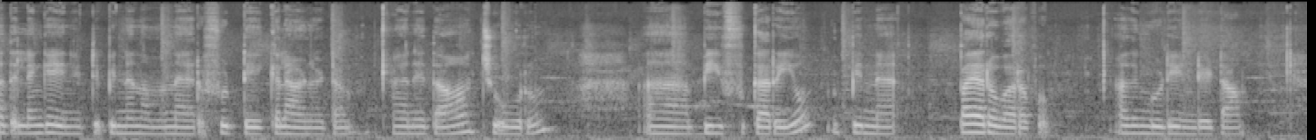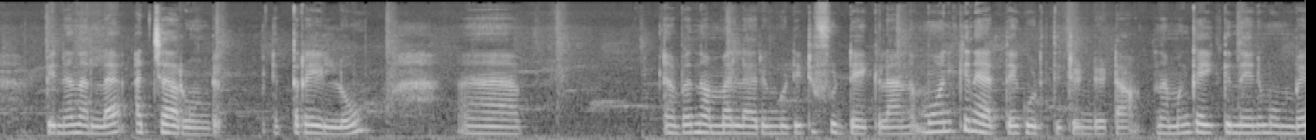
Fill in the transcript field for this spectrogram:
അതെല്ലാം കഴിഞ്ഞിട്ട് പിന്നെ നമ്മൾ നേരെ ഫുഡ് കഴിക്കലാണ് കേട്ടോ. അങ്ങനെ ഇതാ ചോറും ബീഫ് കറിയും പിന്നെ പയറുവറവും അതും കൂടി ഉണ്ട് കേട്ടോ. പിന്നെ നല്ല അച്ചാറും ഉണ്ട്. ഇത്രയേ ഉള്ളൂ. അപ്പം നമ്മൾ എല്ലാവരും കൂടിയിട്ട് ഫുഡ് കഴിക്കലാണ്. മോനിക്ക് നേരത്തെ കൊടുത്തിട്ടുണ്ട് കേട്ടോ. നമ്മൾ കഴിക്കുന്നതിന് മുമ്പേ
